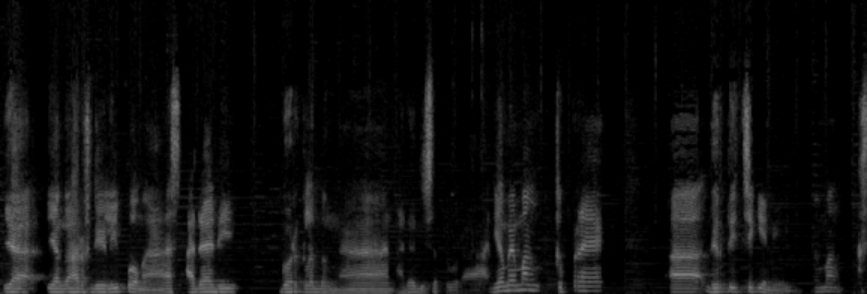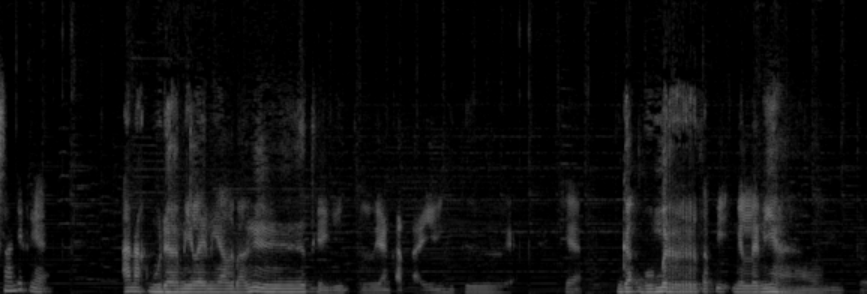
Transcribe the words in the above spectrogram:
ya, yang nggak harus di Lipo, Mas. Ada di Gor Klebengan, ada di Setura. Dia memang geprek eh, Dirty Chick ini memang kesannya kayak anak muda milenial banget kayak gitu yang katain gitu. Kayak nggak boomer tapi milenial gitu.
